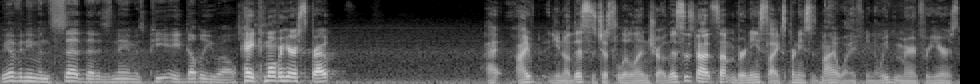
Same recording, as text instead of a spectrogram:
we haven't even said that his name is P A W L. Hey, come over here, Sprout. I, I, you know, this is just a little intro. This is not something Bernice likes. Bernice is my wife. You know, we've been married for years.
